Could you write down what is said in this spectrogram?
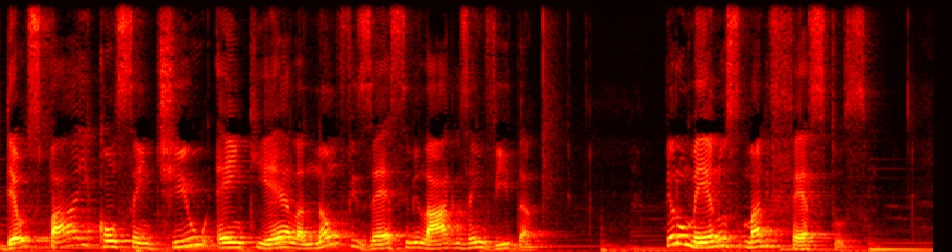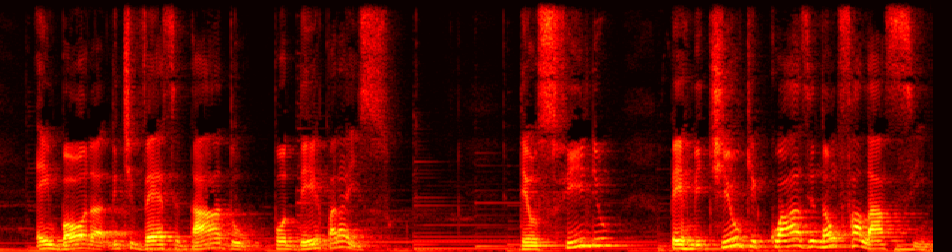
Deus Pai consentiu em que ela não fizesse milagres em vida, pelo menos manifestos, embora lhe tivesse dado poder para isso. Deus Filho permitiu que quase não falasse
